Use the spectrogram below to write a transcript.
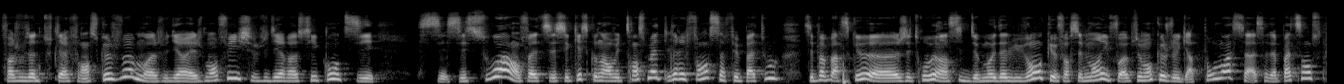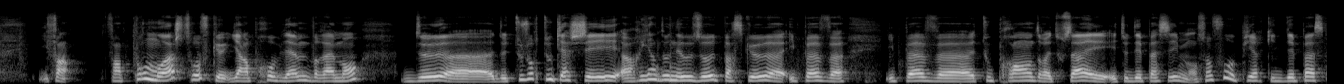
enfin je vous donne toutes les références que je veux, moi. Je veux dire, et je m'en fiche. Je veux dire, ce qui compte c'est c'est soi en fait. C'est qu'est-ce qu'on a envie de transmettre. Les références ça fait pas tout. C'est pas parce que euh, j'ai trouvé un site de modèle vivant que forcément il faut absolument que je le garde pour moi. Ça ça n'a pas de sens. Enfin enfin pour moi je trouve qu'il y a un problème vraiment de euh, de toujours tout cacher euh, rien donner aux autres parce que ils peuvent ils peuvent euh, tout prendre et tout ça et, te dépasser, mais on s'en fout au pire qu'ils te dépassent.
